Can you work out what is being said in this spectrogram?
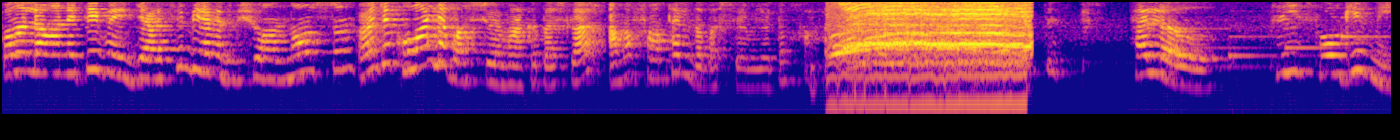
bana lanetli mi gelsin bilemedim şu an ne olsun. Önce kolayla başlıyorum arkadaşlar. Ama Fanta'yla da başlayabilirdim. Hello. Please forgive me.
